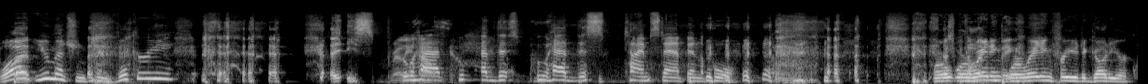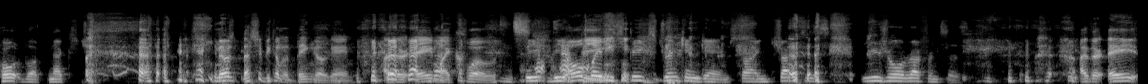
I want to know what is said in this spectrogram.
What but, you mentioned Tim Vickery? Uh, he's brilliant. Who had who had this who had this timestamp in the pool? we're, we're waiting. Big... We're waiting for you to go to your quote book next. you know that should become a bingo game. Either a my quotes. The, the old lady speaks drinking game, starring Chuck's usual references. Either a,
